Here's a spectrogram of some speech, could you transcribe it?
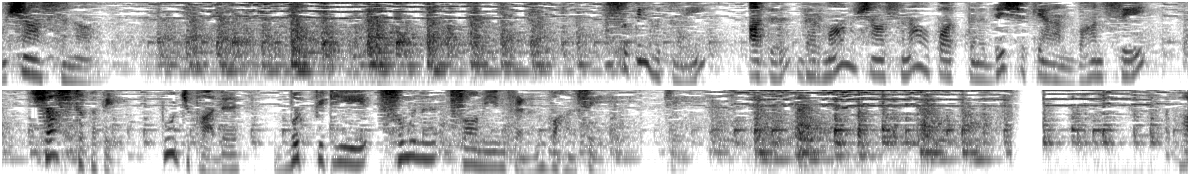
ධර්මානුශාසනා සුපින්වතුනි අද ධර්මානුශාසනාව පවත්වන දේශකයන්න් වහන්සේ ශාස්ත්‍රපති පූජ්‍යපාද බුත්පිටියේ සුමන ස්වාමීන් වහන්සේ.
